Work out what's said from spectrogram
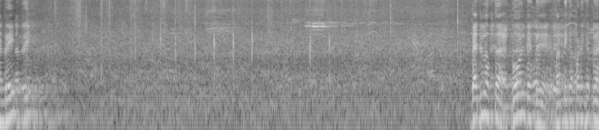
நன்றி. நன்றி. செட்டில் ஆஃப் த கோல்ட் என்று வர்ணிக்கப்படுகின்ற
